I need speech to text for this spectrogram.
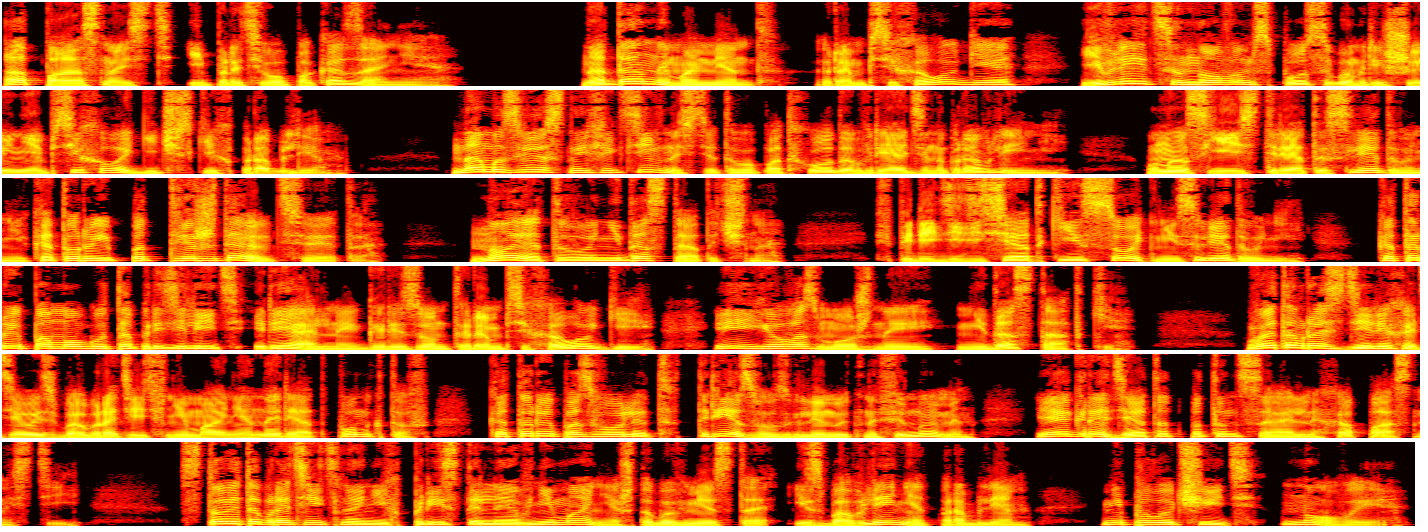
Опасность и противопоказания. На данный момент рэм-психология является новым способом решения психологических проблем. Нам известна эффективность этого подхода в ряде направлений. У нас есть ряд исследований, которые подтверждают все это. Но этого недостаточно. Впереди десятки и сотни исследований, которые помогут определить реальные горизонты рэм-психологии и ее возможные недостатки. В этом разделе хотелось бы обратить внимание на ряд пунктов, которые позволят трезво взглянуть на феномен и оградят от потенциальных опасностей. Стоит обратить на них пристальное внимание, чтобы вместо избавления от проблем не получить новые.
